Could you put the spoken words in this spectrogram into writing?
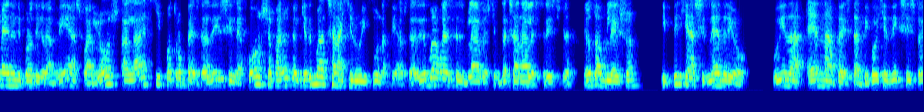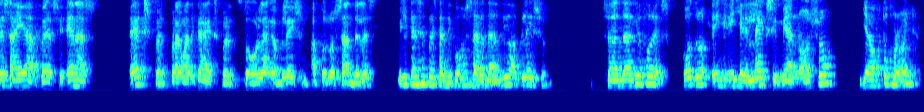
μένει η πρώτη γραμμή ασφαλώς, αλλά έχει υποτροπές. Δηλαδή, συνεχώς εμφανίζονται και δεν μπορεί να ξαναχειρουργηθούν αυτοί οι άρρωστοι. Δηλαδή, δεν μπορεί να βγάλεις τρεις βλάβες και μετά ξανά άλλες τρεις. Ενώ το ablation υπήρχε ένα συνέδριο που είδα ένα περιστατικό, είχε δείξει στο SIR πέρσι ένας expert, πραγματικά expert στο lung ablation από το Los Angeles, είχε κάνει ένα περιστατικό 42 ablation. 42 φορές. Κόντρο είχε ελέγξει μία νόσο για 8 χρόνια.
